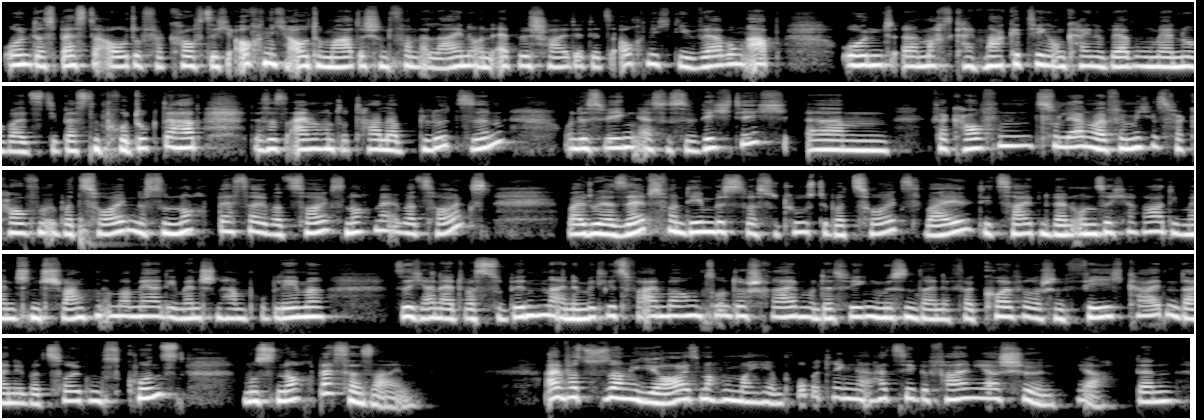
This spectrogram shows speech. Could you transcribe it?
Und das beste Auto verkauft sich auch nicht automatisch und von alleine. Und Apple schaltet jetzt auch nicht die Werbung ab und äh, macht kein Marketing und keine Werbung mehr, nur weil es die besten Produkte hat. Das ist einfach ein totaler Blödsinn. Und deswegen ist es wichtig, ähm, verkaufen zu lernen, weil für mich ist Verkaufen überzeugen, dass du noch besser überzeugst, noch mehr überzeugst weil du ja selbst von dem bist, was du tust, überzeugst, weil die Zeiten werden unsicherer, die Menschen schwanken immer mehr, die Menschen haben Probleme, sich an etwas zu binden, eine Mitgliedsvereinbarung zu unterschreiben und deswegen müssen deine verkäuferischen Fähigkeiten, deine Überzeugungskunst muss noch besser sein. Einfach zu sagen, ja, jetzt machen wir mal hier ein Probetrinken, hat's dir gefallen? Ja, schön. Ja, dann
